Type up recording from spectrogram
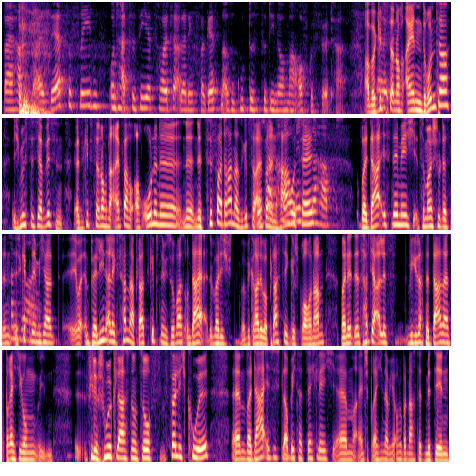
bei H2 sehr zufrieden und hatte sie jetzt heute allerdings vergessen. Also gut, dass du die nochmal aufgeführt hast. Aber gibt es äh, da noch einen drunter? Ich müsste es ja wissen. Also gibt es da noch eine, einfach auch ohne eine, eine, eine Ziffer dran? Also gibt es da einfach ein H-Hotel? gehabt. Weil da ist nämlich zum Beispiel, das in, es gibt nämlich ja, im Berlin-Alexanderplatz gibt es nämlich sowas und da, weil, ich, weil wir gerade über Plastik gesprochen haben, meine, das hat ja alles, wie gesagt, eine Daseinsberechtigung, viele Schulklassen und so, völlig cool, ähm, weil da ist es, glaube ich, tatsächlich, ähm, entsprechend habe ich auch übernachtet mit den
